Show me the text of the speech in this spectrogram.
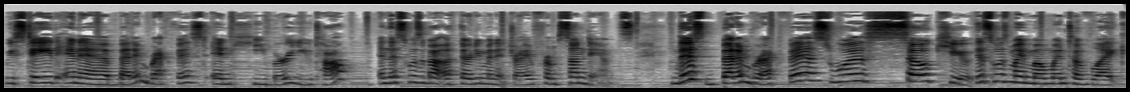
We stayed in a bed and breakfast in Heber, Utah. And this was about a 30 minute drive from Sundance. This bed and breakfast was so cute. This was my moment of like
